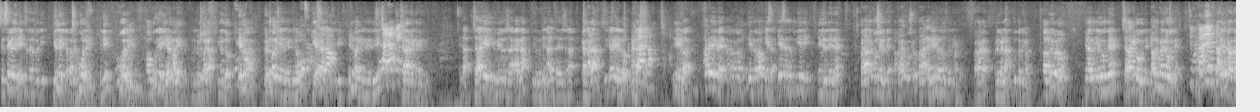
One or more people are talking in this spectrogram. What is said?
ಸಸ್ಯಗಳಲ್ಲಿ ಲೈಂಗಿಕ ಸಂದರ್ಭದಲ್ಲಿ ಎಲ್ಲ ನಡೀತಪ್ಪ ಅಂದ್ರೆ ಹೂವಲ್ಲಿ ಇಲ್ಲಿ ಹೂವಲ್ಲಿ. ಆ ಹೂವಿನಲ್ಲಿ ಎರಡು ಭಾಗ ಇದೆ ಒಂದು ಗಂಡು ಭಾಗ ಇನ್ನೊಂದು ಹೆಣ್ಣು ಭಾಗ. ಗಂಡು ಭಾಗ ಅಂತ ಕರಿತೀವಿ ನಾವು? ಕೇಸರ ಅಂತ ಕರಿತೀವಿ. ಹೆಣ್ಣು ಭಾಗ ಅಂತ ಕರಿತೀವಿ? ಅಂತ ಕರಿತೀವಿ. ಆಯ್ತಾ? ಶಲಾಕೆಯಲ್ಲಿ ಇದು ಮೇಲಿರೋ ಚಲಾಕಾಗ ಇದು ಮತ್ತೆ ನಾಳೆ ತಲೆಯ ಶಲಾಕ ನಾಳ ಇದು ಕೆಳಗೆ ಇರೋದು ಇದು ಹೆಣ್ಣು ಭಾಗ. ಆ ಕಡೆ ಅಕ್ಕಪಕ್ಕ ಕೇಸರ. ಕೇಸದ ತುದಿಯಲ್ಲಿ ಏನಿರುತ್ತೆ ಅಂದ್ರೆ ಪರಾಗಕೋಶ ಇರುತ್ತೆ. ಆ ಪರಾಗಕೋಶಗಳು ಪರಾಗ ರೇಣುಗಳನ್ನು ಉತ್ಪತ್ತಿ ಮಾಡ್ತವೆ. ಪರಾಗ ಅಣುಗಳನ್ನ ಉತ್ಪತ್ತಿ ಮಾಡ್ತಾರೆ ಆ ಅಣುಗಳು ಏನಾಗುತ್ತೆ? ಎಲ್ಲಿ ಹೋಗುತ್ತೆ? ಚರಾಗಿ ಹೋಗುತ್ತೆ. ಯಾವ ಮುಖಾಂತರ ಹೋಗುತ್ತೆ? ಗಾಳಿ ಮುಖಾಂತರ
